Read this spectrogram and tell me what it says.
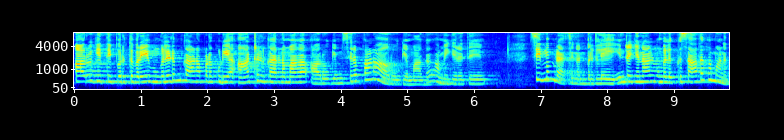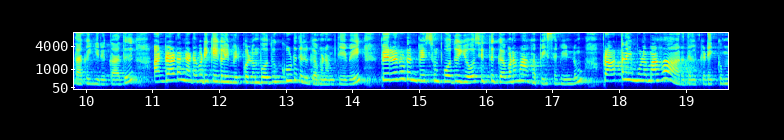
ஆரோக்கியத்தை பொறுத்தவரை உங்களிடம் காணப்படக்கூடிய ஆற்றல் காரணமாக ஆரோக்கியம் சிறப்பான ஆரோக்கியமாக அமைகிறது. சிம்மம் ராசி நண்பர்களே இன்றைய நாள் உங்களுக்கு சாதகமானதாக இருக்காது. அன்றாட நடவடிக்கைகளை மேற்கொள்ளும் போது கூடுதல் கவனம் தேவை. பிறருடன் பேசும்போது யோசித்து கவனமாக பேச வேண்டும். பிரார்த்தனை மூலமாக ஆறுதல் கிடைக்கும்.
